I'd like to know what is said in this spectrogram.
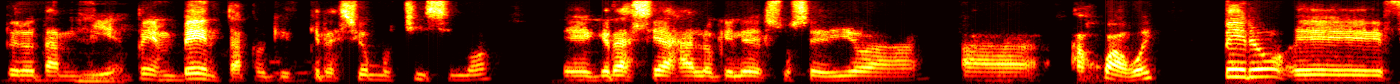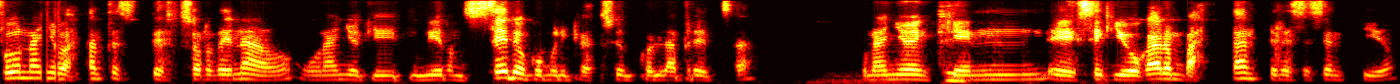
pero también en ventas, porque creció muchísimo eh, gracias a lo que le sucedió a, a, a Huawei. Pero eh, fue un año bastante desordenado, un año que tuvieron cero comunicación con la prensa, un año en que eh, se equivocaron bastante en ese sentido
